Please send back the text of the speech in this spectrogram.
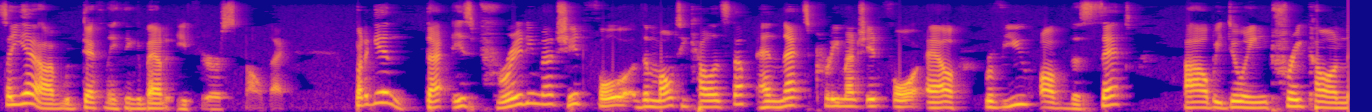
So, yeah, I would definitely think about it if you're a spell deck. But again, that is pretty much it for the multicolored stuff, and that's pretty much it for our review of the set. I'll be doing precon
